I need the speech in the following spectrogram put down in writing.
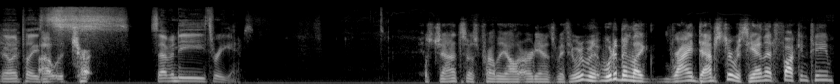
they only played Uh, Char- 73 games. Charles Johnson was probably all already on his way through. Would have been would have been like Ryan Dempster. Was he on that fucking team?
